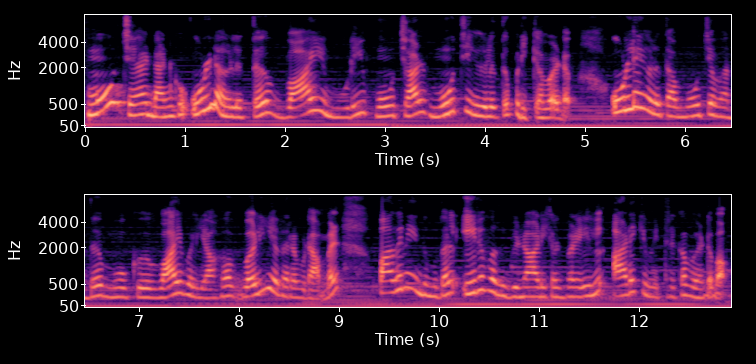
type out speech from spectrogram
மூச்சை நன்கு உள்ள இழுத்து வாயை மூடி மூச்சால் மூச்சு இழுத்து பிடிக்க வேண்டும். உள்ளே இழுத்த மூச்சை வந்து மூக்கு வாய் வழியாக வெளியே வர விடாமல் பதினைந்து முதல் இருபது வினாடிகள் வரையில் அடக்கி வைத்திருக்க வேண்டுமாம்.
